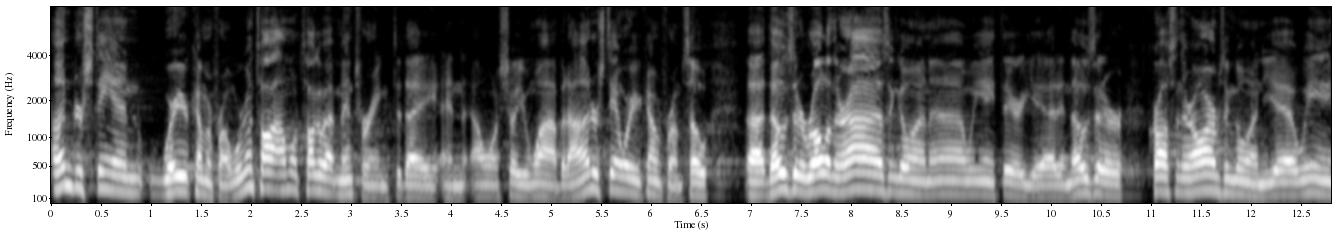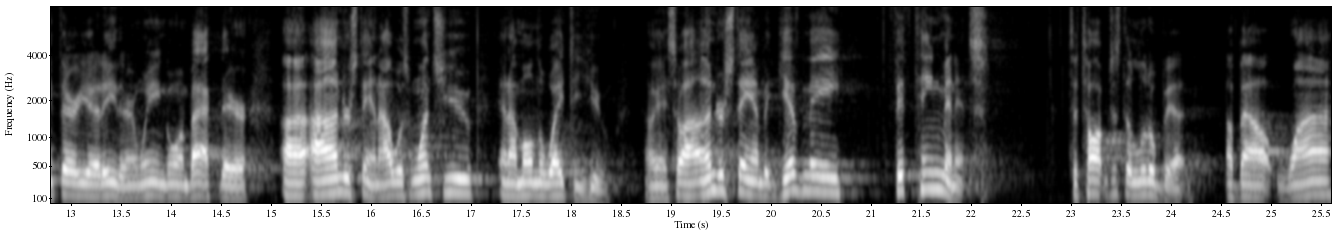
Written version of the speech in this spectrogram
understand where you're coming from. We're going to talk. I'm going to talk about mentoring today, and I want to show you why. But I understand where you're coming from. So uh, those that are rolling their eyes and going, uh, "We ain't there yet," and those that are crossing their arms and going, "Yeah, we ain't there yet either, and we ain't going back there." uh, I understand. I was once you, and I'm on the way to you. Okay, so I understand, but give me 15 minutes to talk just a little bit about why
